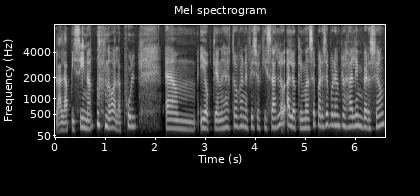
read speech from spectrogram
a la piscina, ¿no? a la pool, em, y obtienes estos beneficios. Quizás lo, a lo que más se parece, por ejemplo, es a la inversión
